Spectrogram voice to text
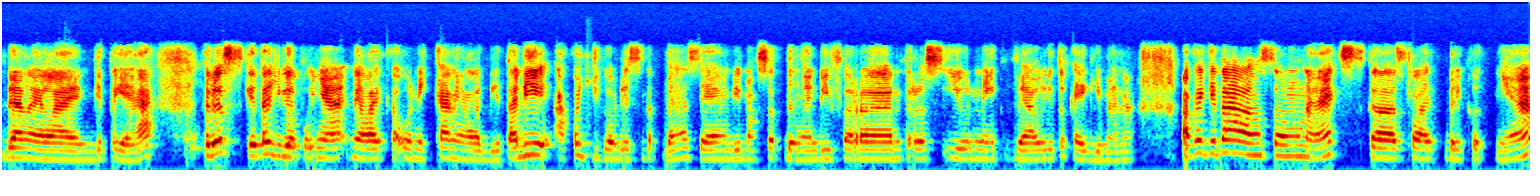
dan lain-lain gitu ya. Terus kita juga punya nilai keunikan yang lebih. Tadi aku juga udah sempat bahas ya yang dimaksud dengan different terus unique value itu kayak gimana. Oke kita langsung next ke slide berikutnya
